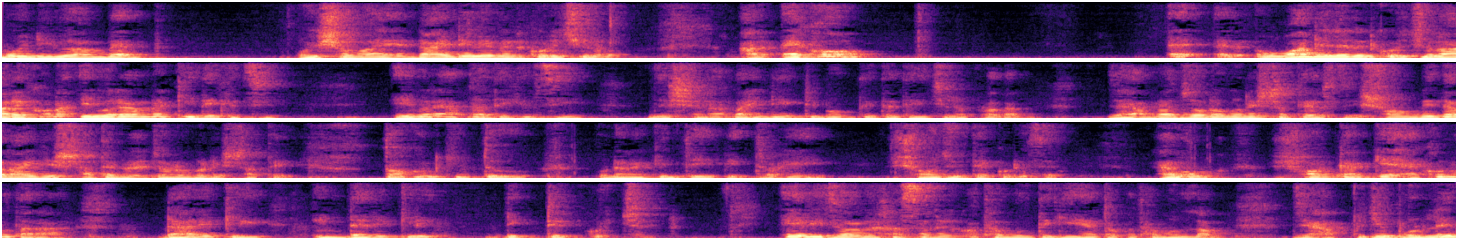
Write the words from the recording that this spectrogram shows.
মইনিউ আহমেদ ওই সময়ে নাইন ইলেভেন করেছিল। আর এখন ওয়ান ইলেভেন করেছিল। আর এখন এবারে আমরা কি দেখেছি? এবারে আমরা দেখেছি যে সেনাবাহিনী একটি বক্তৃতা দিয়েছিল প্রধান, যে আমরা জনগণের সাথে আসছি সংবিধান আইনের সাথে নয়, জনগণের সাথে। তখন কিন্তু ওনারা কিন্তু এই বিদ্রোহে সহযোগিতা করেছেন এবং সরকারকে এখনও তারা ডাইরেক্টলি ইনডাইরেক্টলি ডিকটেট করছেন। এই রিজওয়ান হাসানের কথা বলতে গিয়ে এত কথা বললাম যে আপনি যে বললেন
